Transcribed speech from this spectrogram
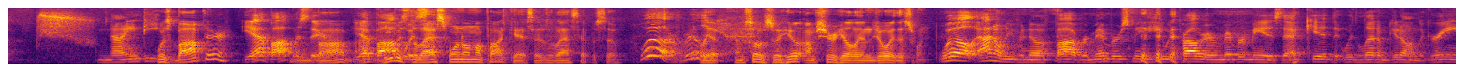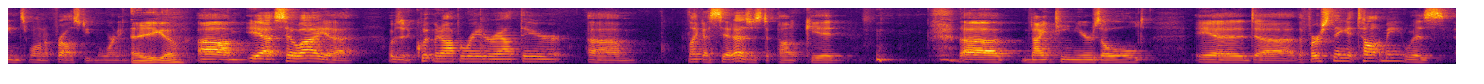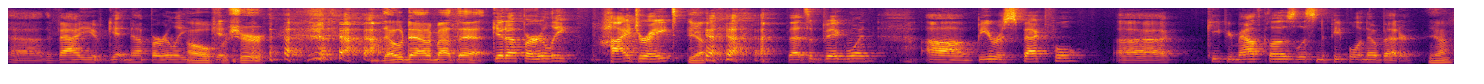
ninety. Was Bob there? yeah, Bob was there. Bob. Yeah, Bob he was, the last one on my podcast. That was the last episode. Well, really? Yep. I'm so so he'll. I'm sure he'll enjoy this one. Well, I don't even know if Bob remembers me. He would probably remember me as that kid that wouldn't let him get on the greens on a frosty morning. There you go. Um, yeah, so I uh, I was an equipment operator out there. Um, like I said, I was just a punk kid, uh, 19 years old. And uh, the first thing it taught me was uh, the value of getting up early. Oh, Get- for sure. no doubt about that. Get up early, hydrate. Yeah. That's a big one. Um, be respectful. Uh, keep your mouth closed. Listen to people that know better. Yeah.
